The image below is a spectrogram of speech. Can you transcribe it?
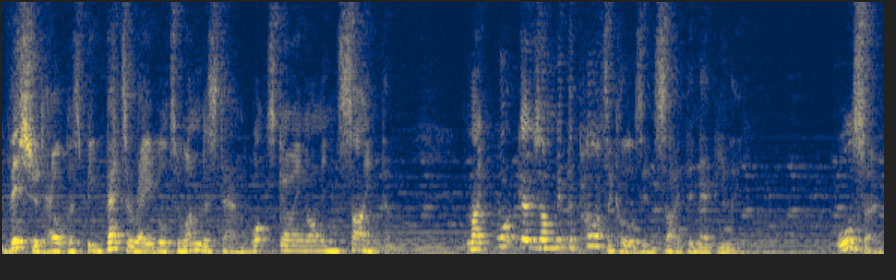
This should help us be better able to understand what's going on inside them, like what goes on with the particles inside the nebulae. Also,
